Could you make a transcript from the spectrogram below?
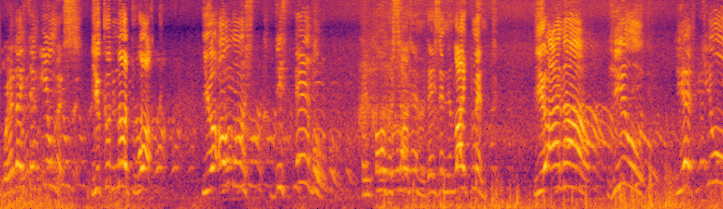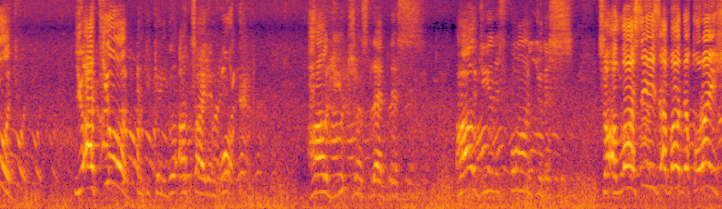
whether it's an illness, you could not walk, you're almost disabled, and all of a sudden there's an enlightenment. You are now healed, you have cured, you are cured, and you can go outside and walk. How do you translate this? How do you respond to this? So Allah says about the Quraysh,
